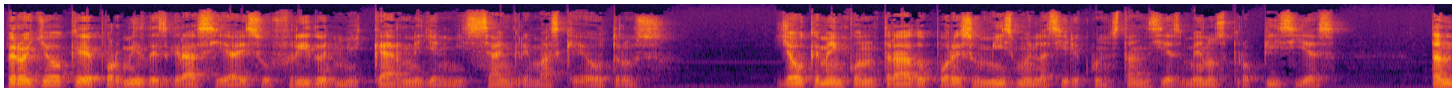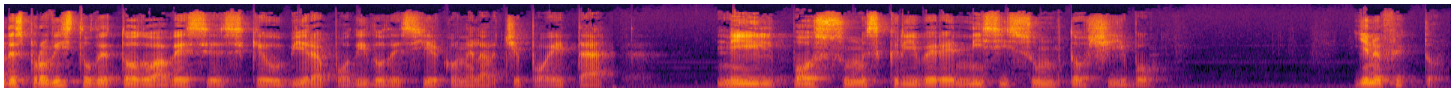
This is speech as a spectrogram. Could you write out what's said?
Pero yo que por mi desgracia he sufrido en mi carne y en mi sangre más que otros, yo que me he encontrado por eso mismo en las circunstancias menos propicias, tan desprovisto de todo a veces que hubiera podido decir con el archipoeta Nil possum scribere nisi sumto shibo. Y en efecto,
